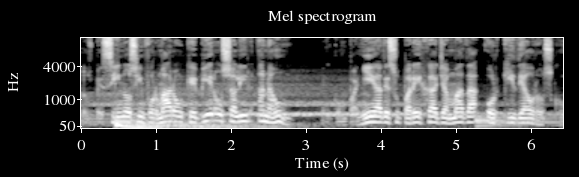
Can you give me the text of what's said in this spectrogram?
los vecinos informaron que vieron salir a Naum en compañía de su pareja llamada Orquídea Orozco.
